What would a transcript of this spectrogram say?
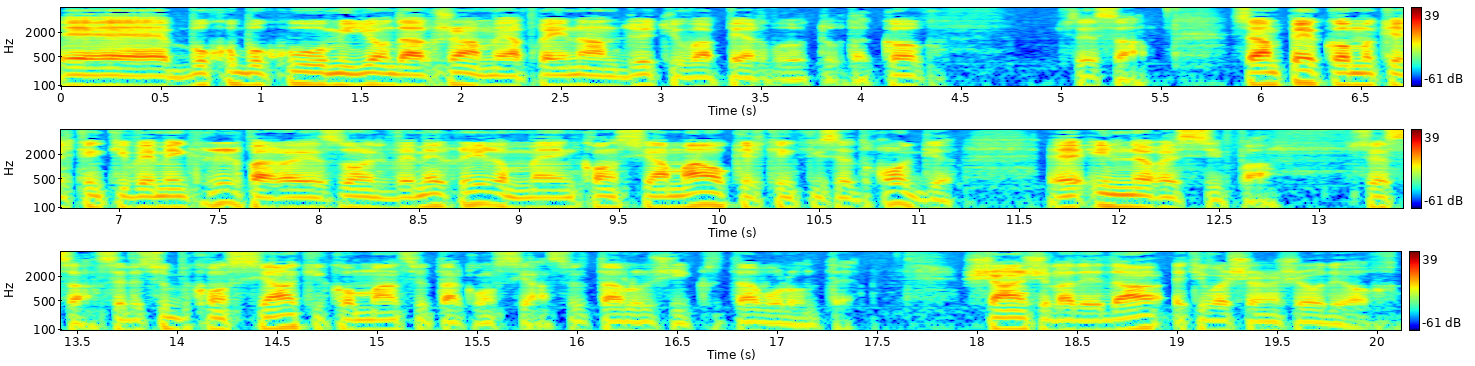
euh, beaucoup, beaucoup millions d'argent, mais après un an, deux, tu vas perdre tout, d'accord? C'est ça. C'est un peu comme quelqu'un qui veut maigrir, par raison il veut maigrir, mais inconsciemment, ou quelqu'un qui se drogue, et il ne réussit pas. C'est ça. C'est le subconscient qui commence sur ta conscience, sur ta logique, sur ta volonté. Change là-dedans et tu vas changer au dehors.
